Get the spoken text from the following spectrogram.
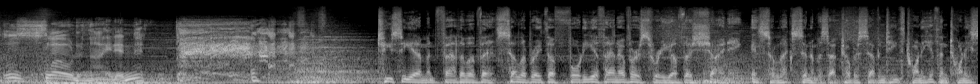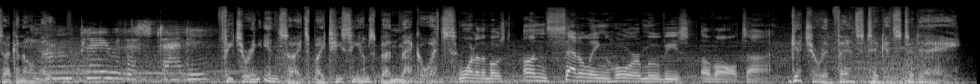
A little slow tonight, isn't it? TCM and Fathom Events celebrate the 40th anniversary of The Shining in select cinemas October 17th, 20th, and 22nd only. Come play with us, Daddy. Featuring insights by TCM's Ben Mankiewicz. One of the most unsettling horror movies of all time. Get your advance tickets today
